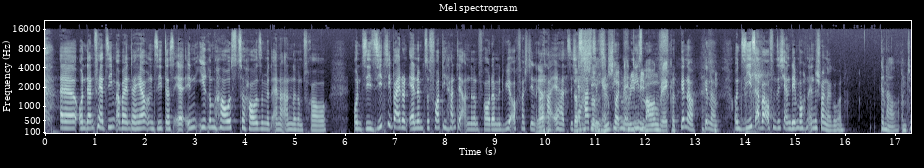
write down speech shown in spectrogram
äh, und dann fährt sie ihm aber hinterher und sieht, dass er in ihrem Haus zu Hause mit einer anderen Frau und sie sieht sie beide und er nimmt sofort die Hand der anderen Frau, damit wir auch verstehen, Ja, aha, er hat sich Er hat sich entschieden in diesem Move. Augenblick. Genau, genau. Und sie ist aber offensichtlich an dem Wochenende schwanger geworden. Genau. Und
